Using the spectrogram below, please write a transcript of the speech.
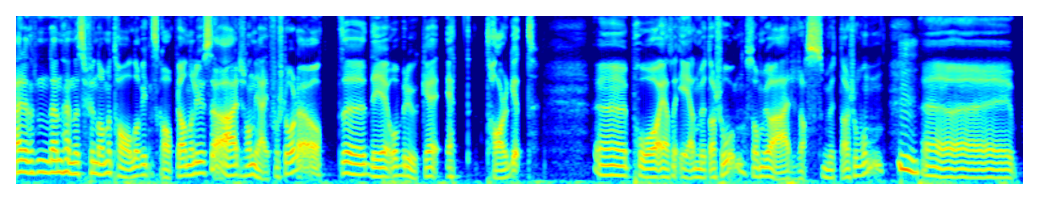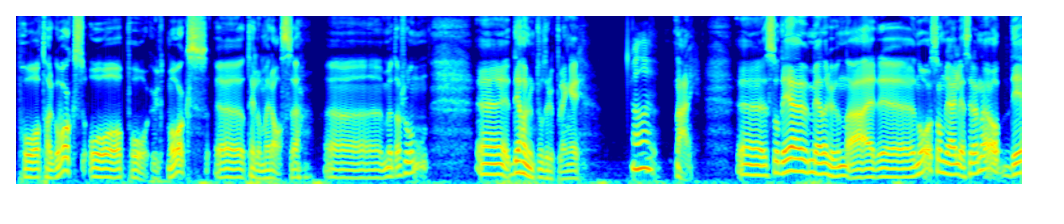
er den hennes fundamentale og vitenskapelige analyse er, sånn jeg forstår det, at eh, det å bruke ett target eh, på altså mutasjon, som jo er RAS-mutasjonen, Mm. eh, på Targovax og på Ultmovax, eh, til og med rasemutasjonen, eh, det har hun ikke noe tro på lenger. Ja, nei. Nei. Eh, Så det mener hun er eh, nå, som jeg leser henne, at det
